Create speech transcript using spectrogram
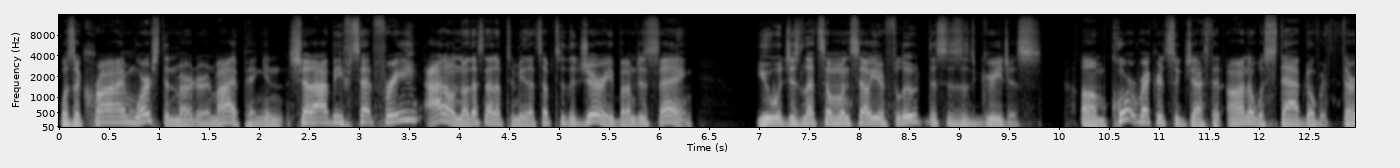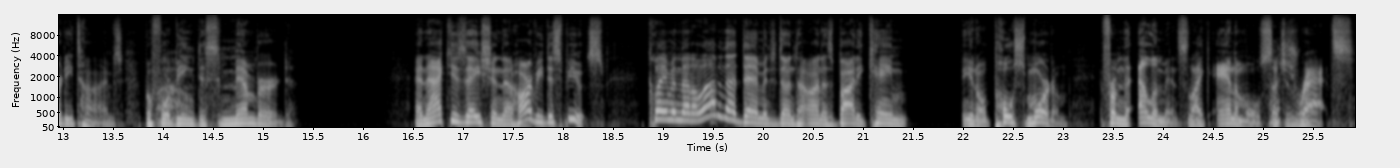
was a crime worse than murder, in my opinion. Should I be set free? I don't know. That's not up to me. That's up to the jury. But I'm just saying, you would just let someone sell your flute? This is egregious. Um, court records suggest that Anna was stabbed over 30 times before Wow. being dismembered. An accusation that Harvey disputes, claiming that a lot of that damage done to Anna's body came, you know, post mortem from the elements like animals such as rats.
